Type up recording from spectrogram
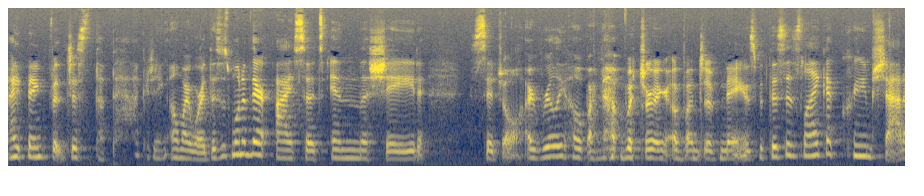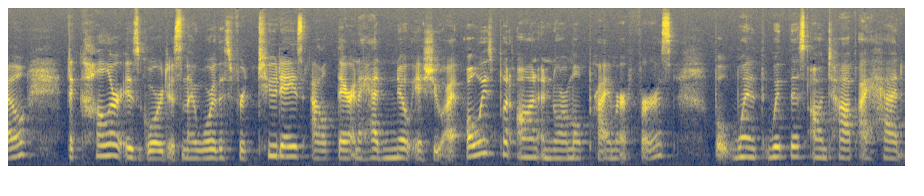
I think, but just the packaging. Oh my word. This is one of their eye soots in the shade sigil. I really hope I'm not butchering a bunch of names, but this is like a cream shadow. The color is gorgeous and I wore this for two days out there and I had no issue. I always put on a normal primer first, but with, with this on top, I had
